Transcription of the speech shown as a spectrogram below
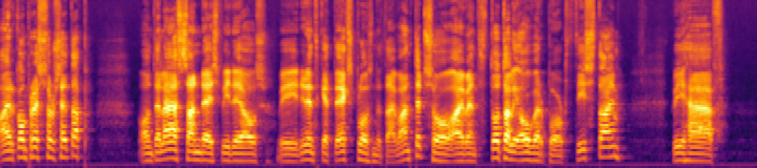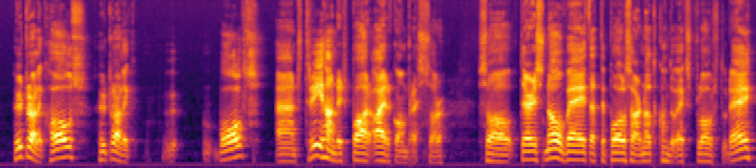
air compressor setup. On the last Sunday's videos, we didn't get the explosion that I wanted, so I went totally overboard this time. We have hydraulic hose, hydraulic valves, and 300 bar air compressor. So there is no way that the balls are not going to explode today.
